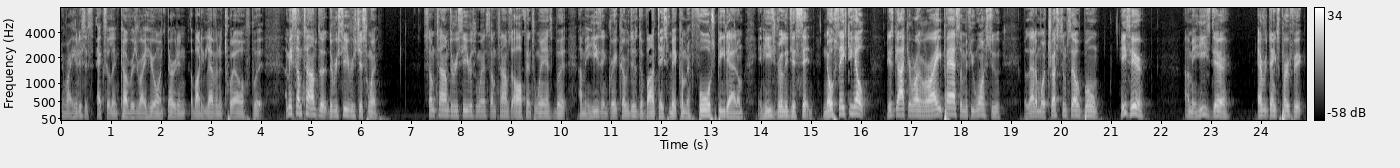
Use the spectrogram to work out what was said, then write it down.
And right here, this is excellent coverage right here on third and about 11 or 12. But, I mean, sometimes the, the receivers just win. Sometimes the receivers win, sometimes the offense wins. But, I mean, he's in great coverage. This is DeVonta Smith coming full speed at him, and he's really just sitting. No safety help. This guy can run right past him if he wants to. But Lattimore trusts himself. Boom. He's here. I mean, he's there. Everything's perfect.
